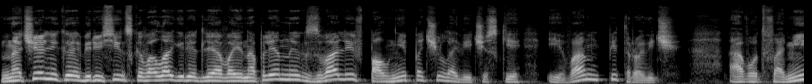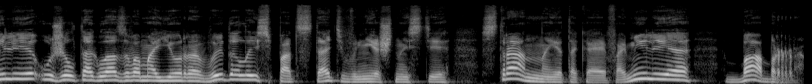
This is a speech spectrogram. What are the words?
Начальника Бирюсинского лагеря для военнопленных звали вполне по-человечески Иван Петрович. А вот фамилия у желтоглазого майора выдалась под стать внешности. Странная такая фамилия — Бабр.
